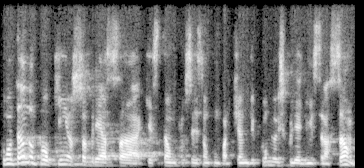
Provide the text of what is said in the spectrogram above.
Contando um pouquinho sobre essa questão que vocês estão compartilhando de como eu escolhi administração,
